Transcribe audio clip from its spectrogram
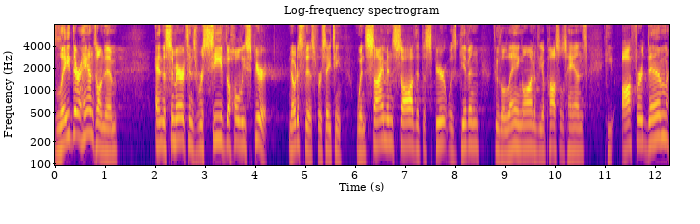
laid their hands on them, and the Samaritans received the Holy Spirit. Notice this, verse 18. When Simon saw that the Spirit was given through the laying on of the apostles' hands, he offered them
